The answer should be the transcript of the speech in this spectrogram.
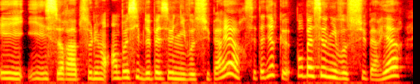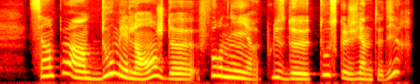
Et il sera absolument impossible de passer au niveau supérieur. C'est-à-dire que pour passer au niveau supérieur, c'est un peu un doux mélange de fournir plus de tout ce que je viens de te dire,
